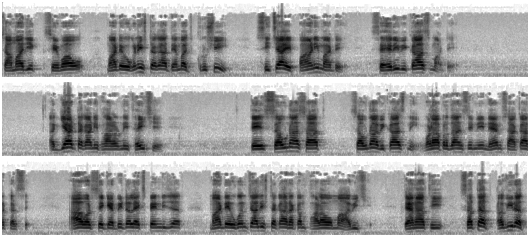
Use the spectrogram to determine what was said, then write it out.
સામાજિક સેવાઓ માટે ઓગણીસ ટકા તેમજ કૃષિ, સિંચાઈ, પાણી માટે શહેરી વિકાસ માટે અગિયાર ટકાની ફાળવણી થઈ છે. તે સૌના સાથ, સૌના વિકાસની વડાપ્રધાનશ્રીની નેમ સાકાર કરશે. આ વર્ષે કેપિટલ એક્સપેન્ડિચર માટે ઓગણચાલીસ ટકા રકમ ફાળવવામાં આવી છે. તેનાથી સતત અવિરત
